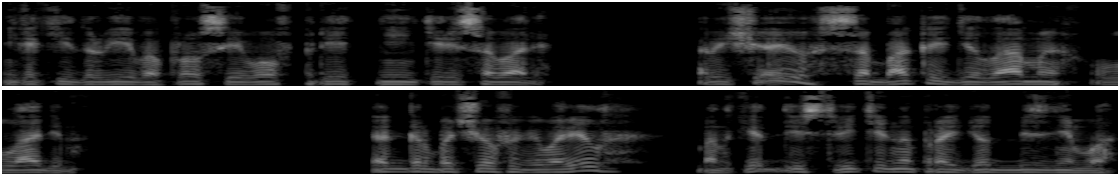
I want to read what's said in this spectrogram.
никакие другие вопросы его впредь не интересовали. Обещаю, с собакой дела мы уладим. Как Горбачев и говорил, банкет действительно пройдет без него,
